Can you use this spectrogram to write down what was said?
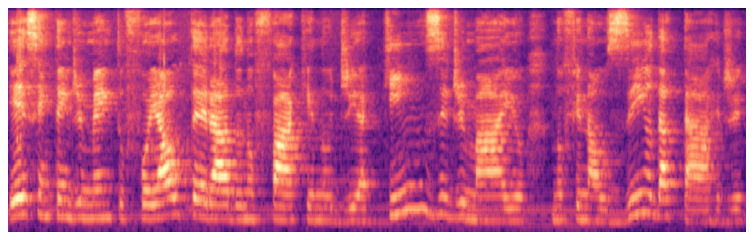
Esse entendimento foi alterado no FAQ no dia 15 de maio, no finalzinho da tarde.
